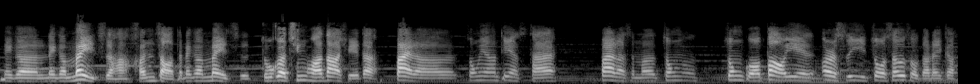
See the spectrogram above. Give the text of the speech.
那个那个妹子哈，很早的那个妹子，读过清华大学的，拜了中央电视台，拜了什么中。中国报业二十亿做搜索的那个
